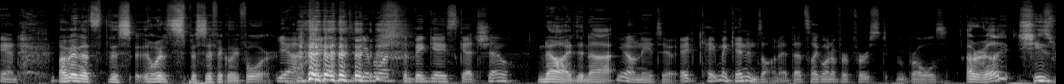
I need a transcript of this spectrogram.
and I mean, that's this what it's specifically for. yeah. Did you ever watch the Big Gay Sketch Show? No, I did not. You don't need to. It Kate McKinnon's on it. That's like one of her first roles. Oh, really? She's.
